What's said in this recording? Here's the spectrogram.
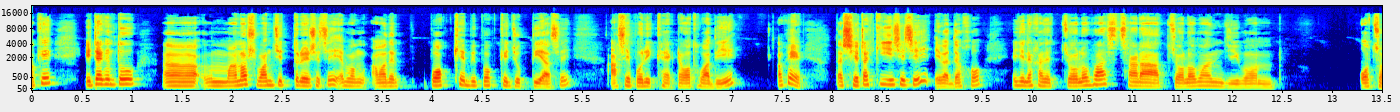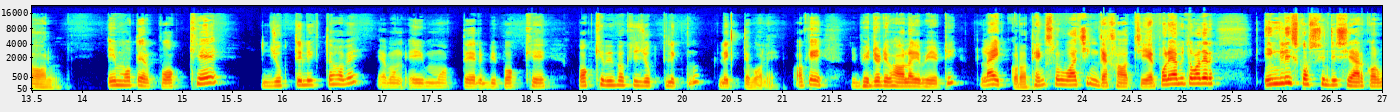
ওকে এটা কিন্তু মানস মানচিত্র এসেছে এবং আমাদের পক্ষে বিপক্ষে যুক্তি আছে, আসে পরীক্ষা একটা অথবা দিয়ে ওকে তা সেটা কি এসেছে? এবার দেখো, এই যে লেখা আছে, চলভাস ছাড়া চলমান জীবন অচল। এই মতের পক্ষে যুক্তি লিখতে হবে এবং এই মতের বিপক্ষে, পক্ষে বিপক্ষে যুক্তি লিখতে লিখতে বলে। ওকে ভিডিওটি ভালো লাগে ভিডিওটি লাইক করো। থ্যাংকস ফর ওয়াচিং দেখা হচ্ছে। এরপরে আমি তোমাদের ইংলিশ কোশ্চেনটি শেয়ার করব।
